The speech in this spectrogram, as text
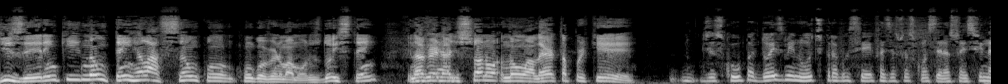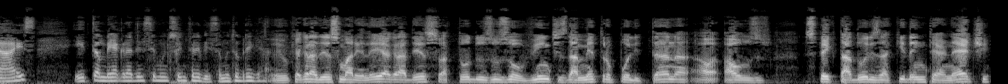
dizerem que não tem relação com, com o governo Mamoro. Os dois têm, e na verdade só não, não alerta porque. Desculpa, dois minutos para você fazer suas considerações finais e também agradecer muito sua entrevista. Muito obrigado. Eu que agradeço, Marilei, agradeço a todos os ouvintes da Metropolitana, aos espectadores aqui da internet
